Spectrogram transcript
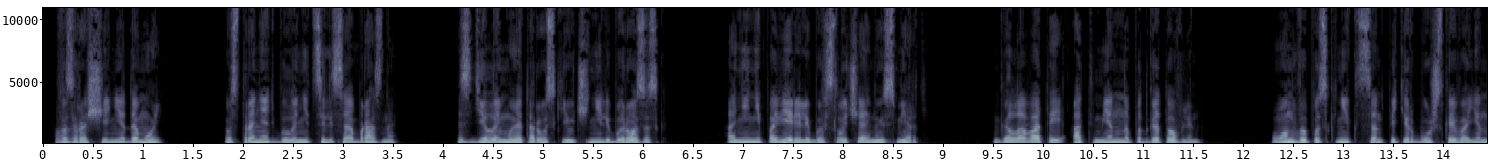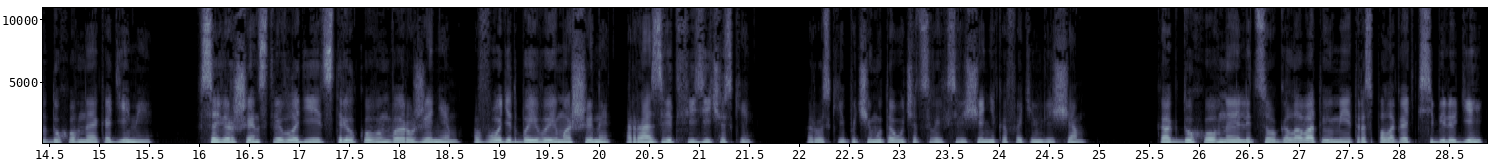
— возвращение домой. Устранять было нецелесообразно. Сделай мы это, русские учинили бы розыск. Они не поверили бы в случайную смерть. Головатый отменно подготовлен. Он выпускник Санкт-Петербургской военно-духовной академии. В совершенстве владеет стрелковым вооружением, водит боевые машины, развит физически. Русские почему-то учат своих священников этим вещам. Как духовное лицо, Головатый умеет располагать к себе людей,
